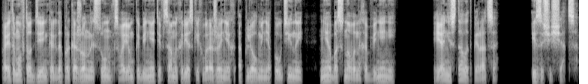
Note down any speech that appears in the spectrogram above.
Поэтому в тот день, когда прокаженный Сун в своем кабинете в самых резких выражениях оплел меня паутиной необоснованных обвинений, я не стал отпираться и защищаться.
